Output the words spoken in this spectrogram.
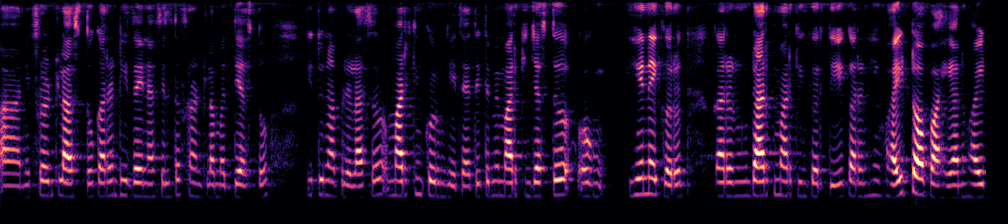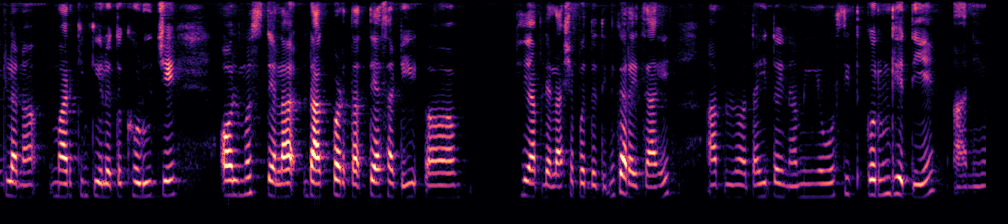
आणि फ्रंटला असतो. कारण डिझाईन असेल तर फ्रंटला मध्ये असतो. तिथून आपल्याला असं मार्किंग करून घ्यायचं आहे. तिथं मी मार्किंग जास्त हे नाही करत. कारण डार्क मार्किंग करते. कारण हे व्हाईट टॉप आहे आणि व्हाईटला ना मार्किंग केलं तर खडूचे ऑलमोस्ट त्याला डाग पडतात. त्यासाठी हे आपल्याला अशा पद्धतीने करायचं आहे. आपलं आता इथं ना मी व्यवस्थित करून घेते आहे आणि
